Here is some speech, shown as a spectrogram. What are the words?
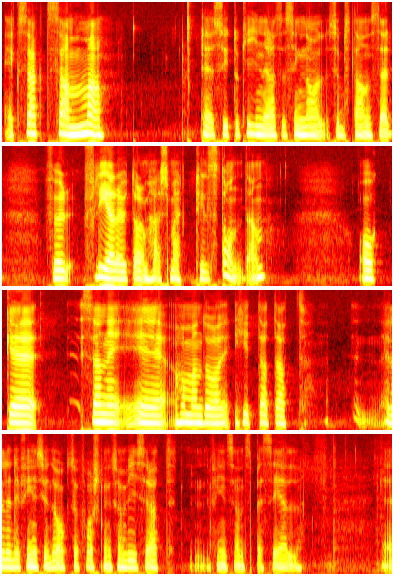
exakt samma eh, cytokiner, alltså signalsubstanser, för flera av de här smärttillstånden. Och eh, sen eh, har man då hittat att, eller det finns ju då också forskning som visar att det finns en speciell, eh,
